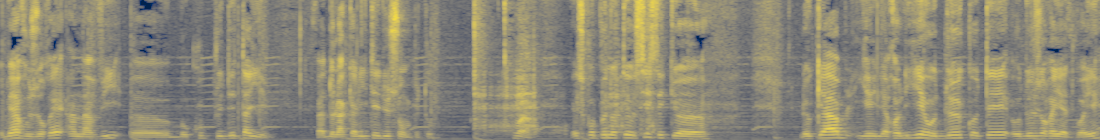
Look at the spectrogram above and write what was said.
Eh bien vous aurez un avis beaucoup plus détaillé. Enfin de la qualité du son plutôt. Voilà. Et ce qu'on peut noter aussi c'est que le câble, il est relié aux deux côtés, aux deux oreillettes, vous voyez?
